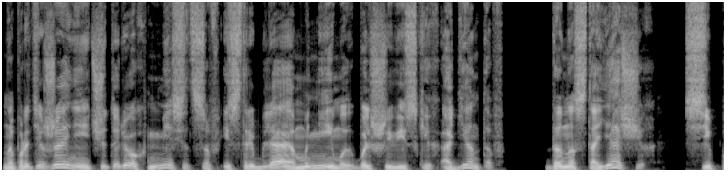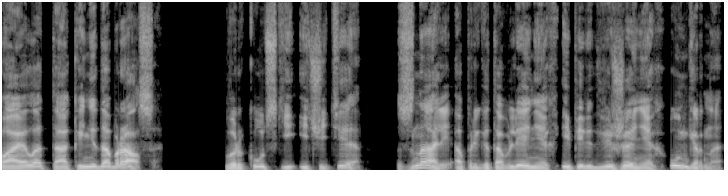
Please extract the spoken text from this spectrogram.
На протяжении четырех месяцев, истребляя мнимых большевистских агентов, до настоящих Сипайло так и не добрался. В Иркутске и Чите знали о приготовлениях и передвижениях Унгерна,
